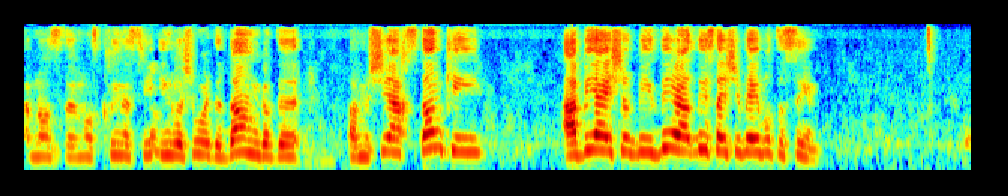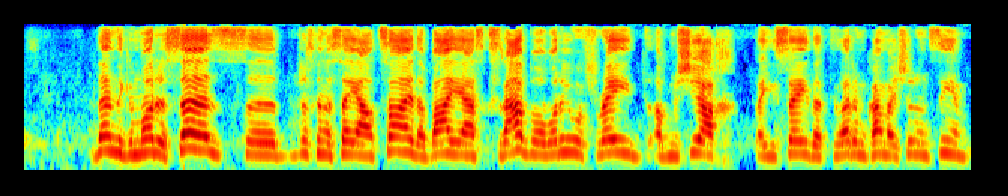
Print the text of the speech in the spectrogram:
I don't know, it's the most cleanest English word, the dung of the, of Mashiach's donkey, I should be there, at least I should be able to see him. Then the Gemara says, uh, just going to say outside, Abaye asks Rabba, what are you afraid of Mashiach that you say that to let him come I shouldn't see him?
